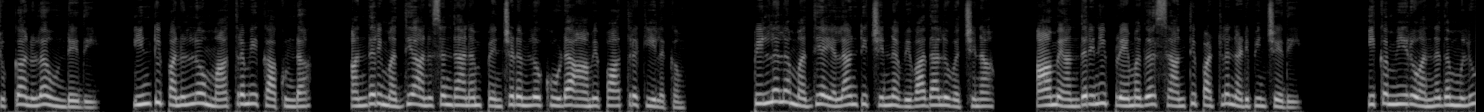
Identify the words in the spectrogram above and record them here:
చుక్కానులా ఉండేది. ఇంటి పనుల్లో మాత్రమే కాకుండా అందరి మధ్య అనుసంధానం పెంచడంలో కూడా ఆమె పాత్ర కీలకం. పిల్లల మధ్య ఎలాంటి చిన్న వివాదాలు వచ్చినా ఆమె అందరినీ ప్రేమగా శాంతి పట్ల నడిపించేది. ఇక మీరు అన్నదమ్ములు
